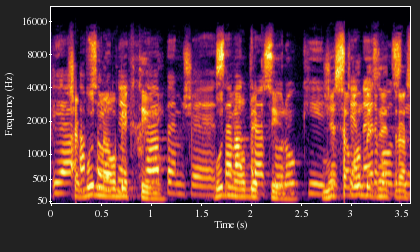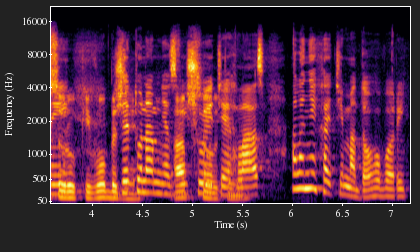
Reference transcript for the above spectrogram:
ja však buďme objektívni. chápem, že sa Buďme vám trasú ruky, Mne že sa ste vôbec nervózni, ruky, vôbec že tu na mňa zvyšujete Absolútne. hlas, ale nechajte ma dohovoriť.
